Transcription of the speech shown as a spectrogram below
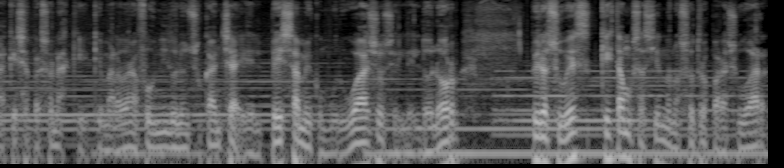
aquellas personas que, Maradona fue un ídolo en su cancha, el pésame como uruguayos, el, el dolor pero a su vez, ¿qué estamos haciendo nosotros para ayudar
